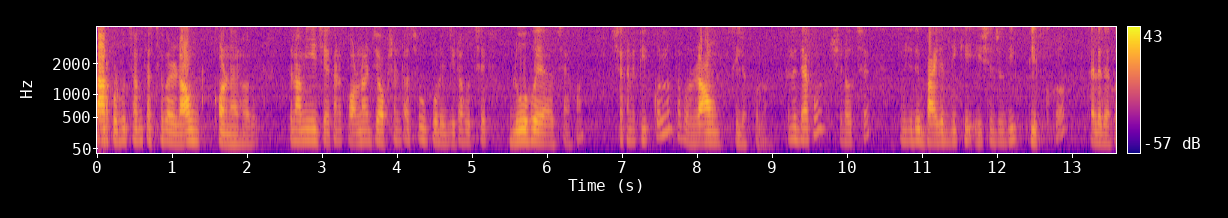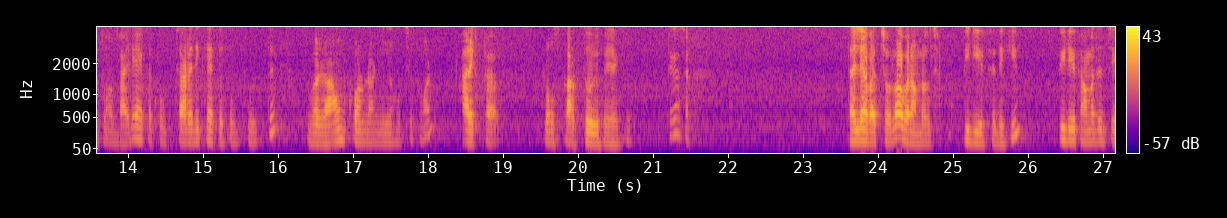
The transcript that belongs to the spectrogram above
তারপর হচ্ছে আমি চাচ্ছি এবারে রাউন্ড কর্নার হবে। তাহলে আমি এই যে এখানে কর্নার যে অপশানটা আছে, উপরে যেটা হচ্ছে ব্লু হয়ে আছে এখন, সেখানে ক্লিক করলাম, তারপর রাউন্ড সিলেক্ট করলাম। তাহলে দেখো, সেটা হচ্ছে তুমি যদি বাইরের দিকে এসে যদি ক্লিক করো, তাহলে দেখো তোমার বাইরে এক একক, চারিদিকে এক একক দূরত্বে তোমার রাউন্ড কর্নার নিয়ে হচ্ছে তোমার আরেকটা ক্লোজ কার্ভ তৈরি হয়ে গেল। ঠিক আছে? তাইলে আবার চলো, আবার আমরা হচ্ছে পিডিএফে দেখি। পিডিএফ আমাদের যে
